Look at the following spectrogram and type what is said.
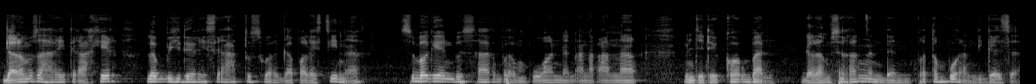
Dalam sehari terakhir, lebih dari 100 warga Palestina, sebagian besar perempuan dan anak-anak menjadi korban dalam serangan dan pertempuran di Gaza.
